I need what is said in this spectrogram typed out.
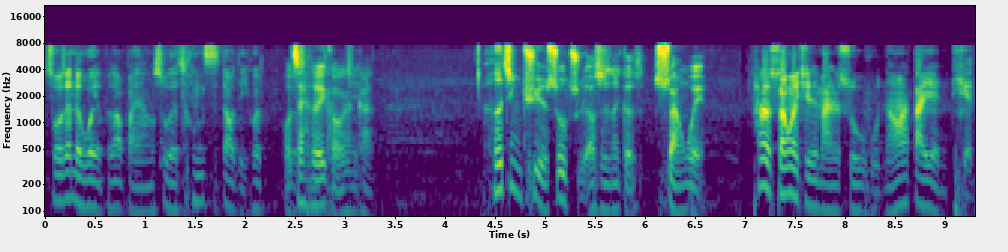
说真的，我也不知道白杨树的种子到底会。我再喝一口看看。喝进去的时候主要是那个酸味，它的酸味其实蛮舒服，然后它带一点甜。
